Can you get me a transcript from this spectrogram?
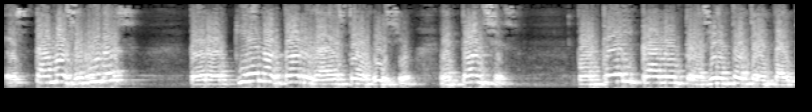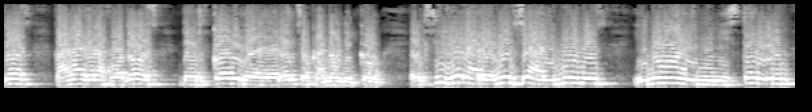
estamos seguros, pero ¿quién otorga este oficio? Entonces, ¿Por qué el canon 332, parágrafo 2 del Código de Derecho Canónico exige la renuncia al munus y no al ministerium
